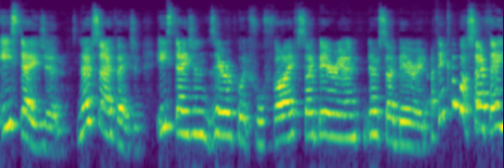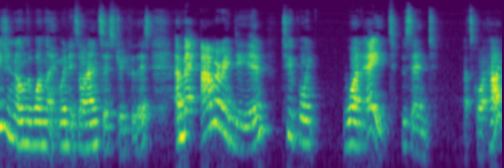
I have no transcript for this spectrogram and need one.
East Asian, no South Asian. East Asian, 0.45. Siberian, no Siberian. I think I've got South Asian on the one that when it's on Ancestry for this. Amerindian, 2.18%. That's quite high.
